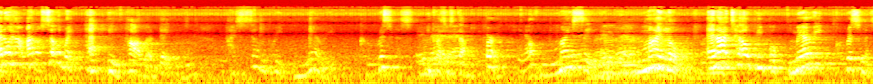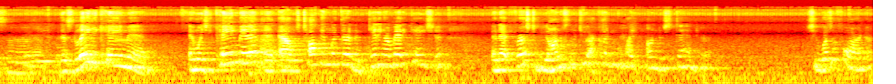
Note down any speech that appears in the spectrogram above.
I don't have, I don't celebrate happy holidays. I celebrate Merry Christmas because it's the birth of my Savior, my Lord. And I tell people, Merry Christmas. This lady came in, and when she came in, and I was talking with her and getting her medication, and at first, to be honest with you, I couldn't quite understand her. She was a foreigner.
